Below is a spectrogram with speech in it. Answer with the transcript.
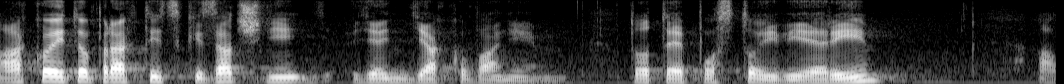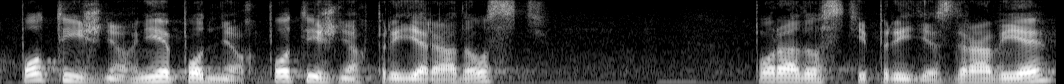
A ako je to prakticky? Začni deň ďakovaním. Toto je postoj viery. A po týždňoch, nie po dňoch, po týždňoch príde radosť, po radosti príde zdravie,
